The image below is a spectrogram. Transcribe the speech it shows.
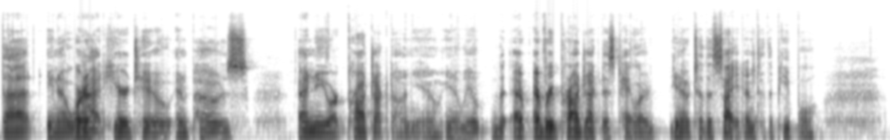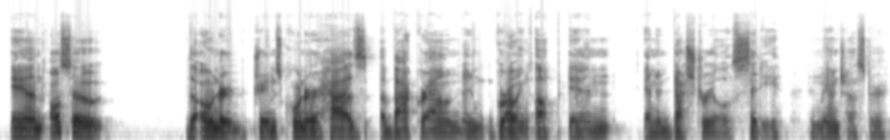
that you know we're not here to impose a New York project on you. You know, we every project is tailored you know to the site and to the people, and also the owner James Corner has a background in growing up in an industrial city in Manchester,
